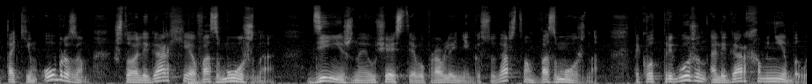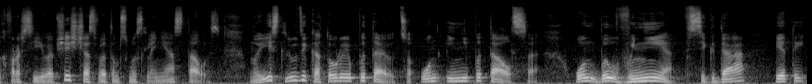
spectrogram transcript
таким образом, что олигархия возможна. Денежное участие в управлении государством возможно. Так вот, Пригожин олигархом не был. Их в России вообще сейчас в этом смысле не осталось. Но есть люди, которые пытаются. Он и не пытался. Он был вне всегда этой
